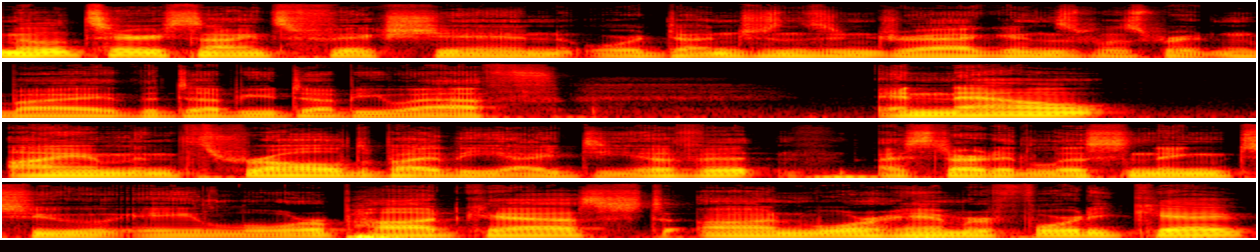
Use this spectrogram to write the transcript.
military science fiction or Dungeons and Dragons was written by the WWF. And now I am enthralled by the idea of it. I started listening to a lore podcast on Warhammer 40K,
